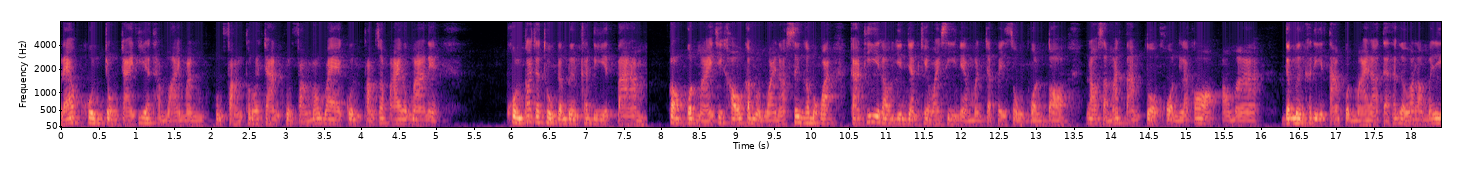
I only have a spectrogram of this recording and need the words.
แล้วคุณจงใจที่จะทำลายมัน คุณฝังโทรจันคุณฝังมอแวร์คุณฝังสปายลงมาเนี่ย คุณก็จะถูกดำเนินคดีตามกรอบกฎหมายที่เขากำหนดไว้นะซึ่งเขาบอกว่าการที่เรายืนยัน KYC เนี่ยมันจะไปส่งผลต่อ เราสามารถตามตัวคนแล้วก็เอามาดำเนินคดีตามกฎหมายแล้ว แต่ถ้าเกิดว่าเราไม่ได้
